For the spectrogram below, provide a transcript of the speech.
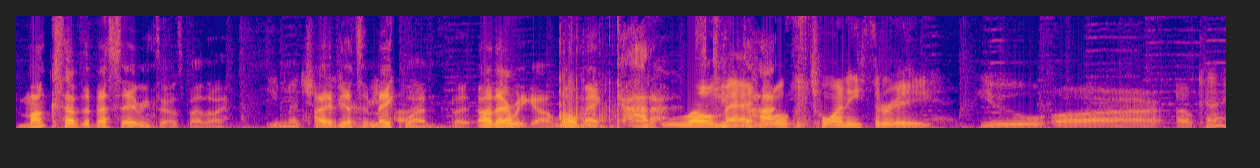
Monks have the best saving throws, by the way. You mentioned I've yet to make time. one, but oh, there we go. Lomang, God, Low keep the man hot- rolled a 23. You are okay.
